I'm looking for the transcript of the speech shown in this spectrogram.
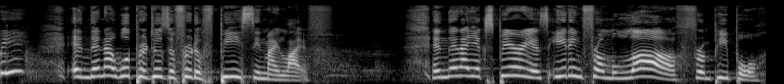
me and then I will produce the fruit of peace in my life. And then I experience eating from love from people.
